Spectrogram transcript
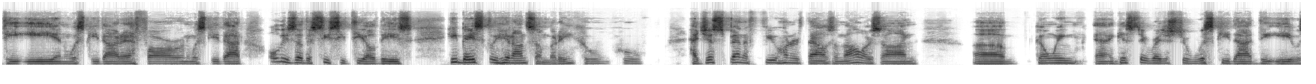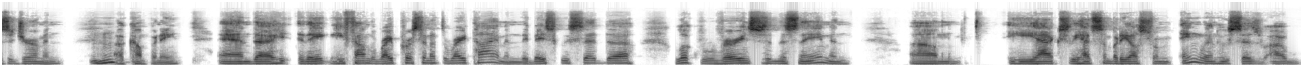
DE and whiskey.fr and whiskey. all these other CCTLDs, he basically hit on somebody who who had just spent a few hundred thousand dollars on uh, going. I guess they registered whiskey.de. It was a German. Mm-hmm. Uh, company, and uh, he, they, he found the right person at the right time, and they basically said, uh, "Look, we're very interested in this name, and um, he actually had somebody else from England who says, I'm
